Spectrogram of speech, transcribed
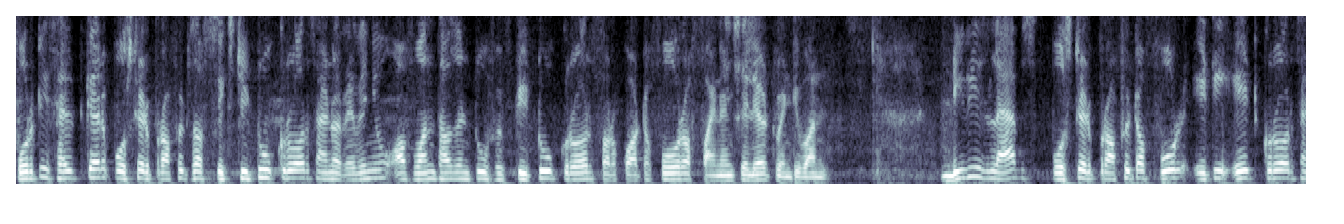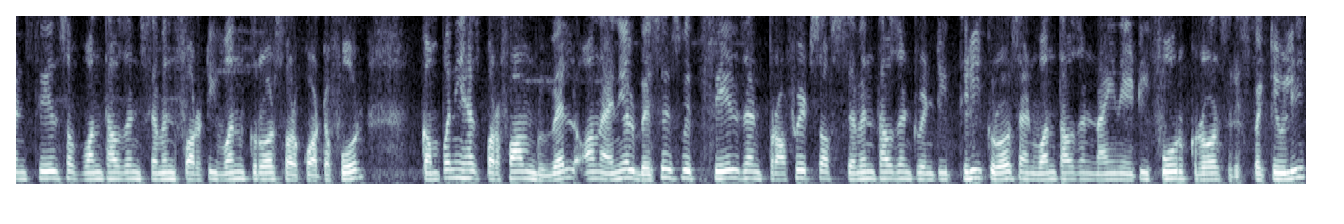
Fortis Healthcare posted profits of 62 crores and a revenue of 1,252 crores for quarter four of financial year 21. Divi's Labs posted profit of 488 crores and sales of 1,741 crores for quarter four. Company has performed well on annual basis with sales and profits of 7,023 crores and 1,984 crores respectively,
